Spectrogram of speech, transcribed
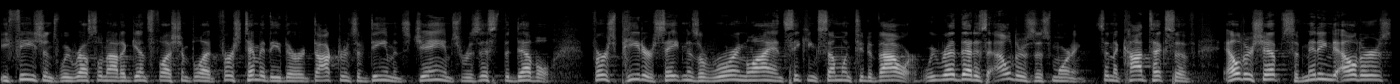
Ephesians, we wrestle not against flesh and blood. First Timothy, there are doctrines of demons. James, resist the devil. First Peter, Satan is a roaring lion seeking someone to devour. We read that as elders this morning. It's in the context of eldership, submitting to elders,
